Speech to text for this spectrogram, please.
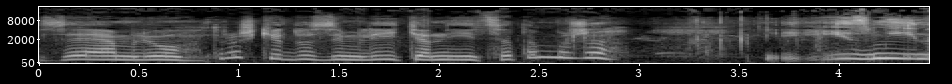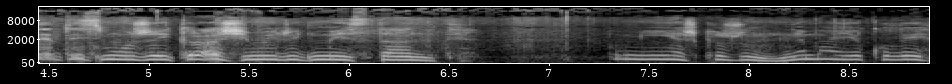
землю, трошки до землі тягніться, там може і- змінитесь, може, і кращими людьми станете. Бо мені я ж кажу, немає коли.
